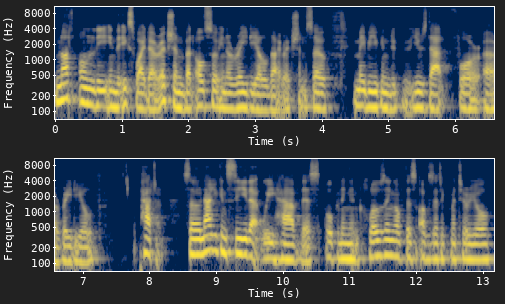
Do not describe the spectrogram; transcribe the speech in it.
not only in the XY direction, but also in a radial direction. So maybe you can use that for a radial pattern. So now you can see that we have this opening and closing of this auxetic material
